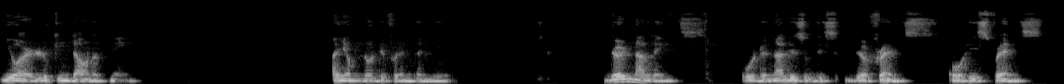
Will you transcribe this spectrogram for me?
you are looking down at me. I am no different than you. Their knowledge or the knowledge of this, their friends or his friends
